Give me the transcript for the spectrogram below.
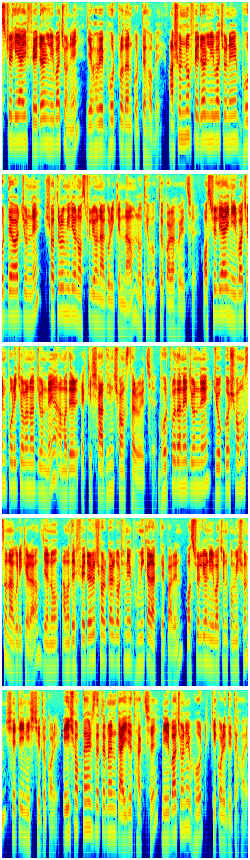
অস্ট্রেলিয়ায় ফেডারেল নির্বাচনে যেভাবে ভোট প্রদান করতে হবে, আসন্ন ফেডারেল নির্বাচনে ভোট দেওয়ার জন্য সতেরো মিলিয়ন অস্ট্রেলীয় নাগরিকের নাম নথিভুক্ত করা হয়েছে। অস্ট্রেলিয়ায় নির্বাচন পরিচালনার জন্য আমাদের একটি স্বাধীন সংস্থা রয়েছে। ভোট প্রদানের জন্য যোগ্য সমস্ত নাগরিকেরা যেন আমাদের ফেডারেল সরকার গঠনে ভূমিকা রাখতে পারেন, অস্ট্রেলীয় নির্বাচন কমিশন সেটি নিশ্চিত করে। এই সপ্তাহের সেটেলমেন্ট গাইডে থাকছে, নির্বাচনে ভোট কি করে দিতে হয়।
